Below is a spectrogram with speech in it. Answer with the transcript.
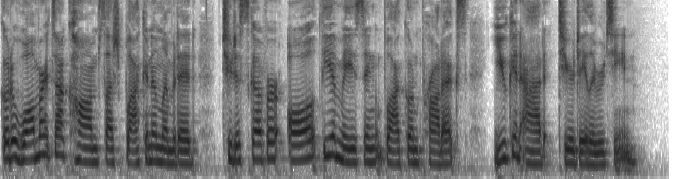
Go to walmart.com slash black and unlimited to discover all the amazing black owned products you can add to your daily routine.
